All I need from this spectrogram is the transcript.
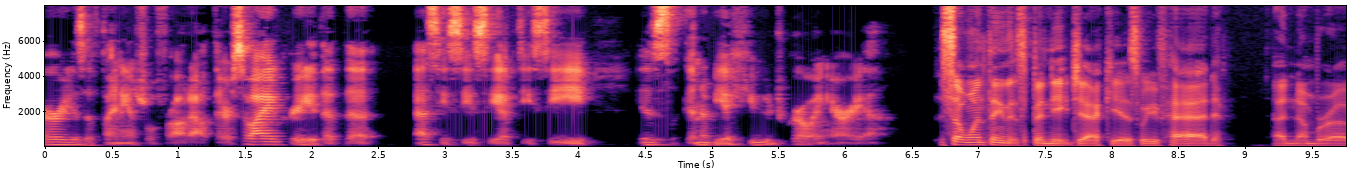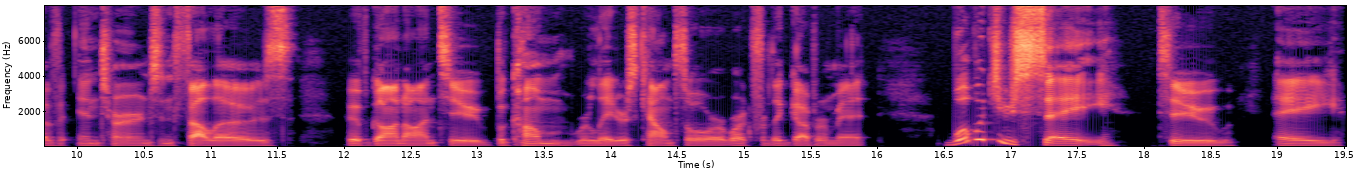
areas of financial fraud out there. So I agree that the SEC CFTC is going to be a huge growing area. So one thing that's been neat, Jackie, is we've had a number of interns and fellows who have gone on to become relators counsel or work for the government. What would you say to a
